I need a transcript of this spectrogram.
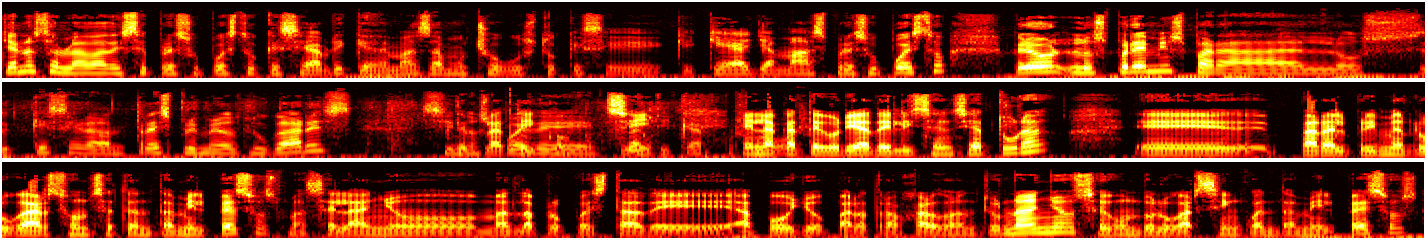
Ya nos hablaba de ese presupuesto que se abre y que además da mucho gusto que se que, que haya más presupuesto, pero los premios para los, ¿qué serán? Tres primeros lugares. Si nos puede platicar, En la categoría de licenciatura, eh, para el primer lugar son 70 mil pesos, más el año, más la propuesta de apoyo para trabajar durante un año. Segundo lugar, 50 mil pesos.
